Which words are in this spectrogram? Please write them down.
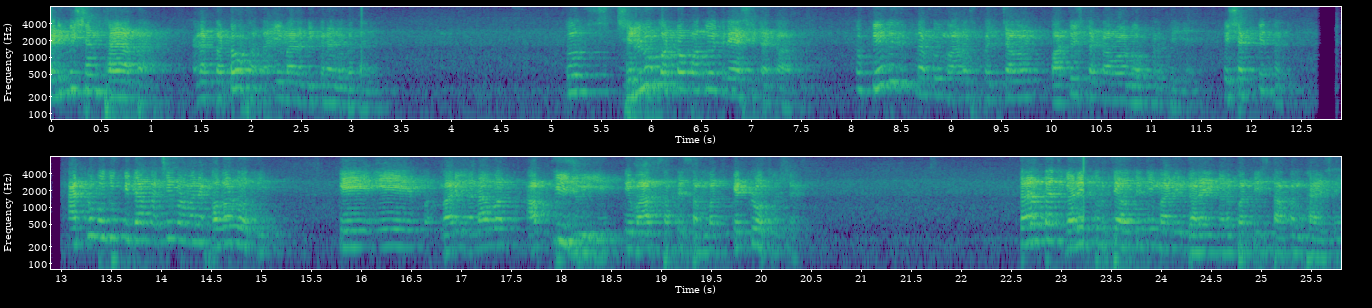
એડમિશન થયા હતા, એના કટ ઓફ હતા એ મારા દીકરાને બતાવ્યા. છેલ્લું કટ ઓફ હતું એ ત્ર્યાસી ટકા હતું. તો કેવી રીતના કોઈ માણસ પંચાવન, પાંત્રીસ ટકા વાળો ડોક્ટર થઈ જાય? એ શક્ય નથી. આટલું બધું કીધા પછી પણ મને ખબર નહોતી કે એ મારી અનામત આપવી જોઈએ. એ વાત સાથે સંબંધ કેટલો થશે? તરત જ ગણેશ ચતુર્થી આવતી હતી મારી ઘરે ગણપતિ સ્થાપન થાય છે.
